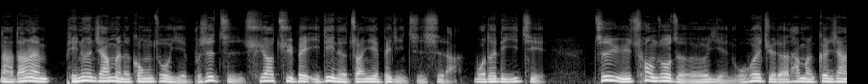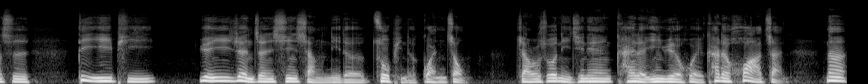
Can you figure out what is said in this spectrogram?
那当然，评论家们的工作也不是只需要具备一定的专业背景知识啦。我的理解，至于创作者而言，我会觉得他们更像是第一批愿意认真欣赏你的作品的观众。假如说你今天开了音乐会，开了画展，那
